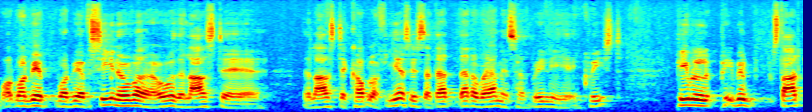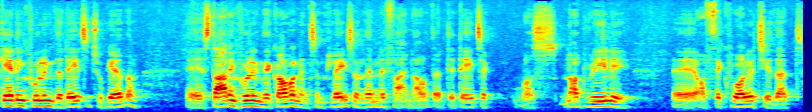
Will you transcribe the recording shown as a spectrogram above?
what, what we have, what we have seen over over the last uh, the last couple of years is that, that that awareness have really increased. People people start getting pulling the data together, uh, starting putting the governance in place, and then they find out that the data was not really of the quality that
